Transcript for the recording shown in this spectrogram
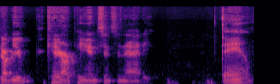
WKRP in Cincinnati. Damn.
